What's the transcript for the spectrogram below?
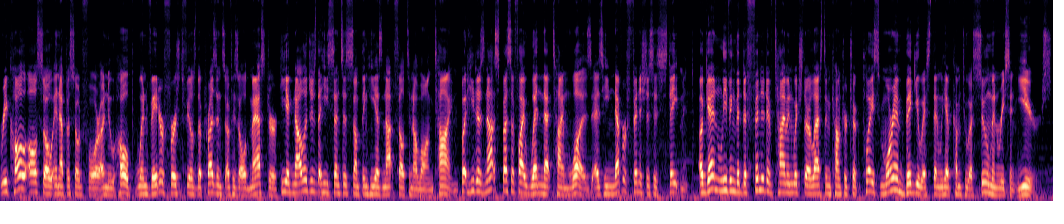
Recall also in episode 4, A New Hope, when Vader first feels the presence of his old master, he acknowledges that he senses something he has not felt in a long time, but he does not specify when that time was, as he never finishes his statement, again leaving the definitive time in which their last encounter took place more ambiguous than we have come to assume in recent years.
